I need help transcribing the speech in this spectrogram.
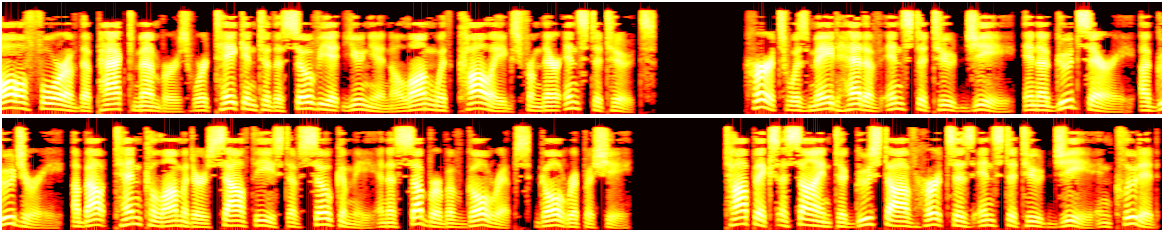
All four of the pact members were taken to the Soviet Union along with colleagues from their institutes. Hertz was made head of Institute G, in Agudzery Agujari, about 10 km southeast of Sukhumi and a suburb of Gulrips. Topics assigned to Gustav Hertz's Institute G included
